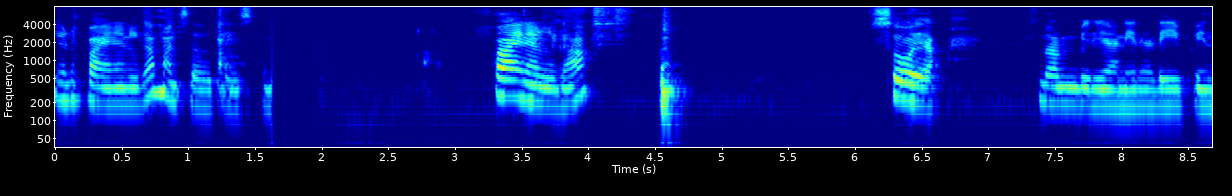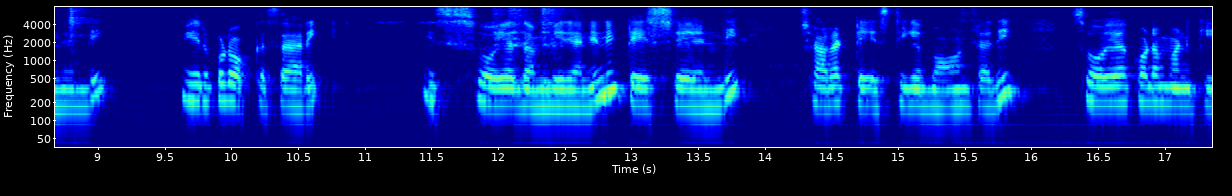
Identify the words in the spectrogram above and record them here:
ఇప్పుడు ఫైనల్గా మనం సర్వ్ చేసుకుందాం. ఫైనల్గా సోయా దమ్ బిర్యానీ రెడీ అయిపోయిందండి. మీరు కూడా ఒక్కసారి ఈ సోయా దమ్ బిర్యానీని టేస్ట్ చేయండి. చాలా టేస్టీగా బాగుంటుంది. సోయా కూడా మనకి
